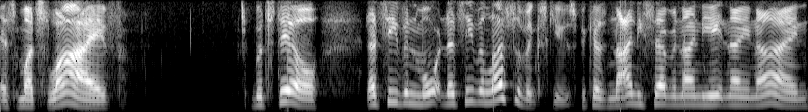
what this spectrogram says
as much live, but still, that's even more. That's even less of an excuse because 97, 98, 99,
